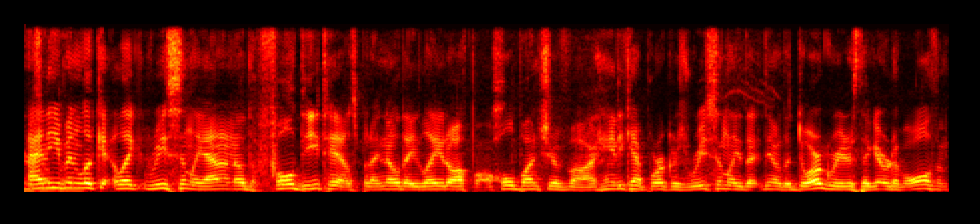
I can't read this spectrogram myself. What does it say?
or and something. even look at like recently, I don't know the full details, but I know they laid off a whole bunch of uh, handicapped workers recently. That you know the door greeters, they get rid of all of them.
